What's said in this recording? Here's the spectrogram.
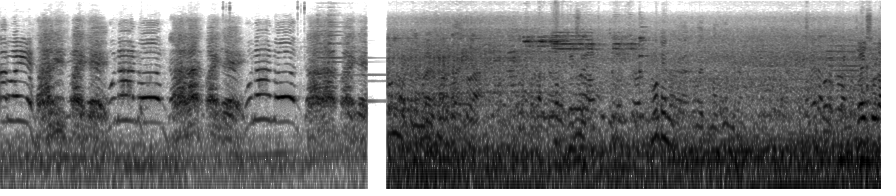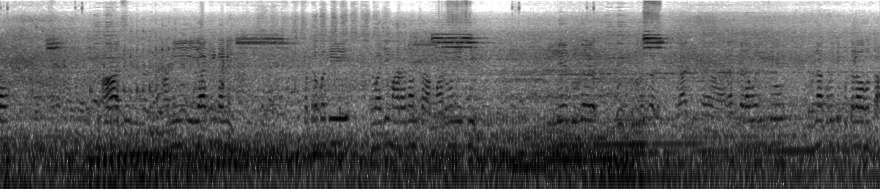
कारवाई! झालीच पाहिजे! गुन्हा नोंद! झालाच पाहिजे! गुन्हा नोंद! झालाच पाहिजे! मोठे ना? जय शिवराय. आज आम्ही या ठिकाणी छत्रपती शिवाजी महाराजांचा मालवण येथील किल्ले दुर्ग दुर्गगड राज राजगडावरील जो पूर्णाकृती पुतळा होता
